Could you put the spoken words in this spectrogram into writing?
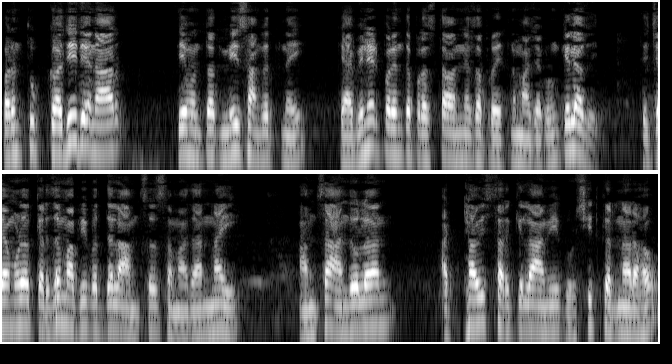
परंतु कधी देणार? ते म्हणतात मी सांगत नाही. कॅबिनेटपर्यंत प्रस्ताव आणण्याचा प्रयत्न माझ्याकडून केला जाईल. त्याच्यामुळं कर्जमाफीबद्दल आमचं समाधान नाही. आमचं आंदोलन अठ्ठावीस तारखेला आम्ही घोषित करणार आहोत.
